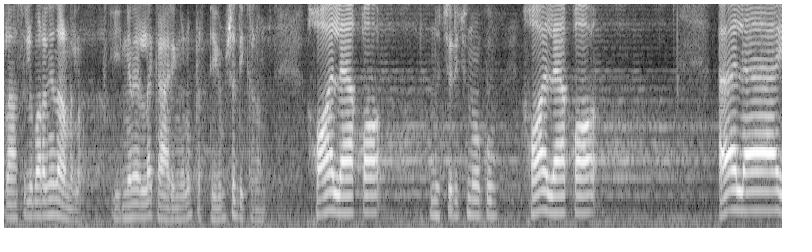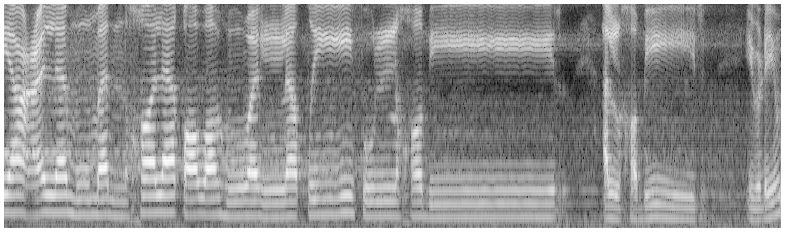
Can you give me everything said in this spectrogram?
ക്ലാസ്സിൽ പറഞ്ഞതാണല്ലോ ഇങ്ങനെയുള്ള കാര്യങ്ങളും പ്രത്യേകം ശ്രദ്ധിക്കണം ഖലഖ എന്ന് ഉച്ചരിച്ചു നോക്കൂ ഖലഖ ألا يعلم من خلق وهو اللطيف الخبير الخبير ഇവിടെയും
